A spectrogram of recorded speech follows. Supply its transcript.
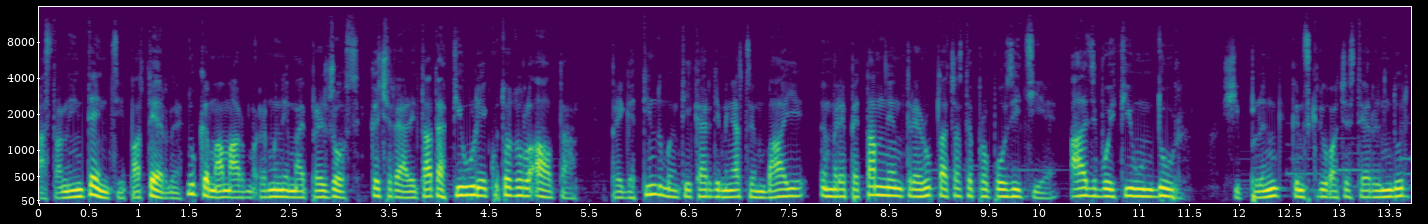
Asta în intenții, paterne, nu că mama rămâne mai prejos, căci realitatea fiului e cu totul alta. Pregătindu-mă în fiecare dimineață în baie, îmi repetam neîntrerupt această propoziție. Azi voi fi un dur. Și plâng când scriu aceste rânduri,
